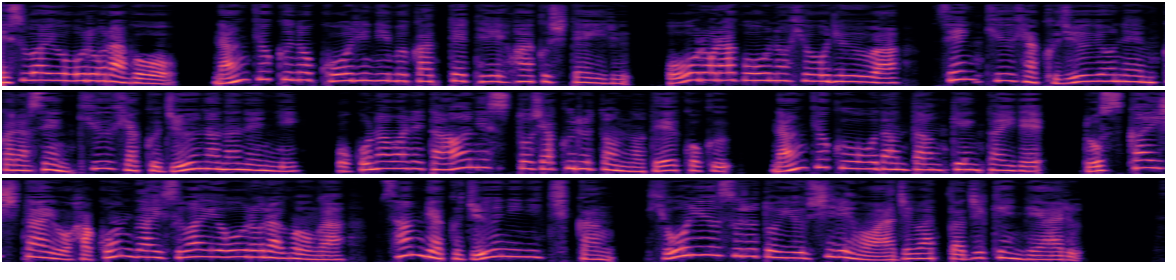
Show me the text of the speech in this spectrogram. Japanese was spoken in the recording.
SY オーロラ号、南極の氷に向かって停泊しているオーロラ号の漂流は、1914年から1917年に行われたアーネスト・シャクルトンの帝国、南極横断探検隊で、ロス海死体を運んだ SY オーロラ号が312日間漂流するという試練を味わった事件である。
